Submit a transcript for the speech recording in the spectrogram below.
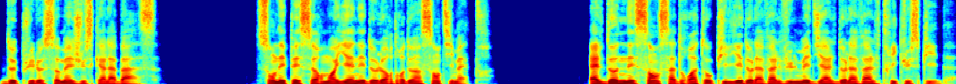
depuis le sommet jusqu'à la base. Son épaisseur moyenne est de l'ordre de 1 cm. Elle donne naissance à droite au pilier de la valvule médiale de la valve tricuspide.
